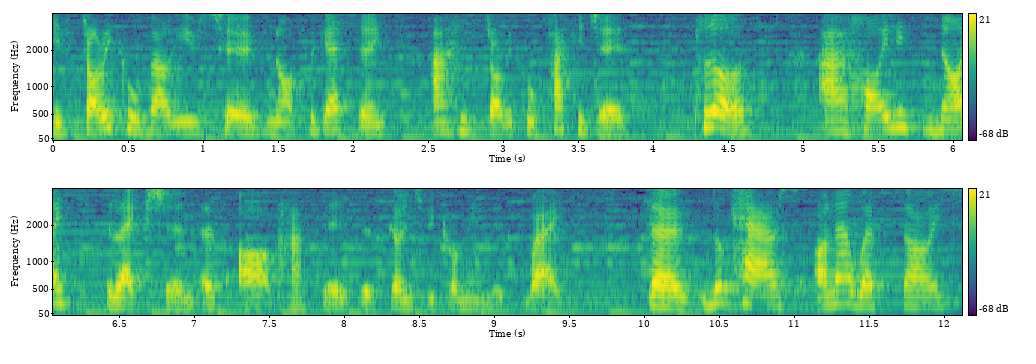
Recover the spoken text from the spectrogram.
historical value too, not forgetting our historical packages, plus our highly nice selection of art classes that's going to be coming this way. So look out on our website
